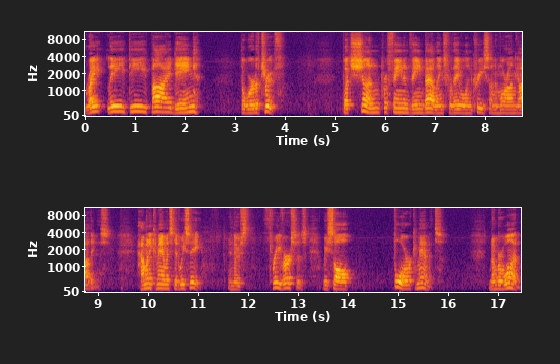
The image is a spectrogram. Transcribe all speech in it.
rightly dividing the word of truth. But shun profane and vain babblings, for they will increase unto more ungodliness. How many commandments did we see? In those three verses, we saw four commandments. Number one,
